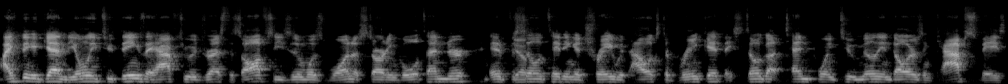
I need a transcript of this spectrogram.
I think, again, the only two things they have to address this offseason was one, a starting goaltender and facilitating yep. a trade with Alex DeBrincat. They still got $10.2 million in cap space.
